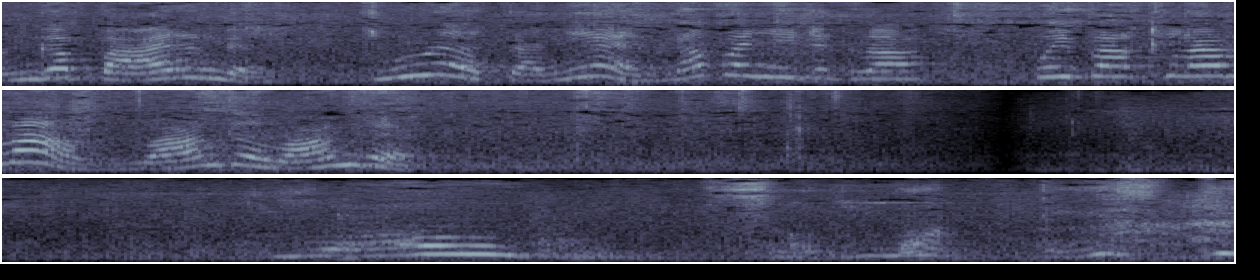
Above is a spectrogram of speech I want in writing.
அங்கே பாருங்கள் ஜூடா தனியா என்ன பண்ணிட்டு இருக்கலாம் போய் பார்க்கலாமா? வாங்க வாங்க. Wow, செம்ம tasty.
